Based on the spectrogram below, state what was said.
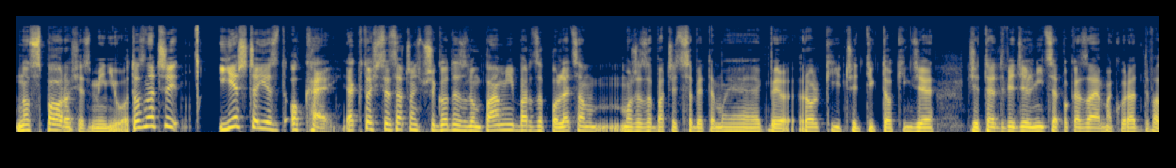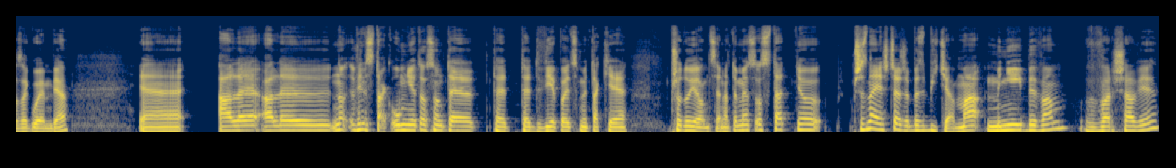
no sporo się zmieniło. To znaczy, jeszcze jest ok. Jak ktoś chce zacząć przygodę z lumpami, bardzo polecam. Może zobaczyć sobie te moje jakby rolki czy TikToki, gdzie, gdzie te dwie dzielnice pokazałem akurat, dwa zagłębia. E, ale, ale no więc tak, u mnie to są te, te, te dwie powiedzmy takie przodujące. Natomiast ostatnio, przyznaję szczerze, bez bicia, ma, mniej bywam w Warszawie,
